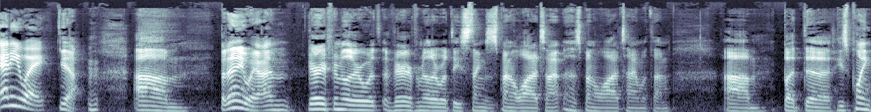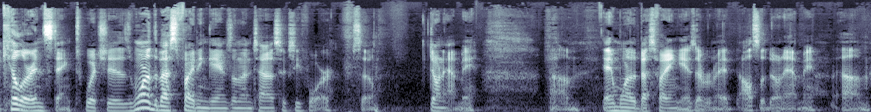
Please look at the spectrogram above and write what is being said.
Anyway, yeah. Um, but anyway, I'm very familiar with very familiar with these things. I spent a lot of time. I spent a lot of time with them. Um, but the, he's playing Killer Instinct, which is one of the best fighting games on the Nintendo 64. So don't at me. Um, and one of the best fighting games ever made. Also don't at me. Um,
